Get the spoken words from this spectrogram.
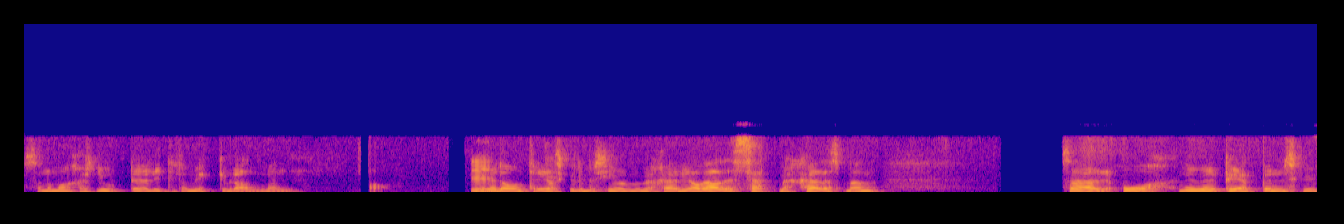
Sen har man kanske gjort det lite för mycket ibland. Men ja. Det är mm. de tre jag skulle beskriva med mig själv. Jag har aldrig sett mig själv men så här, åh, nu är det PP, nu ska vi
